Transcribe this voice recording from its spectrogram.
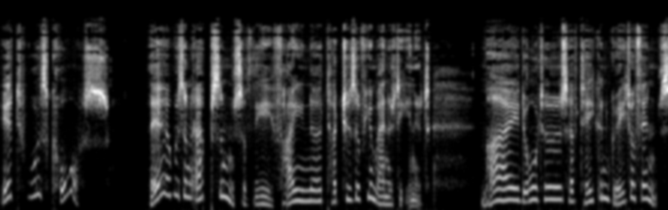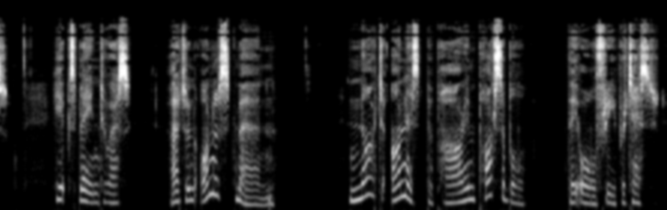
"It was coarse. There was an absence of the finer touches of humanity in it. My daughters have taken great offence," he explained to us, "at an honest man." "Not honest, papa, impossible!" they all three protested.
